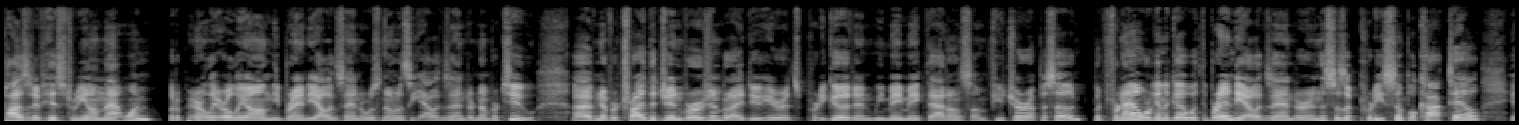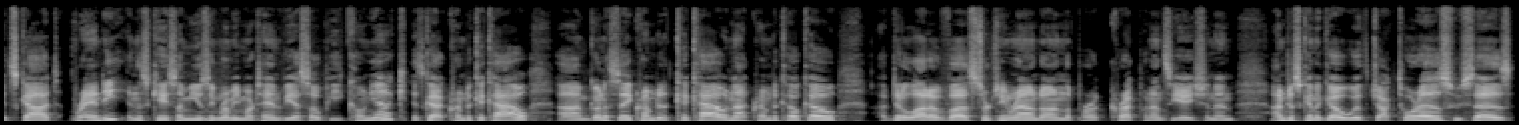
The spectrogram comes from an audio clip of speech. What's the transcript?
positive history on that one, but apparently early on the Brandy Alexander was known as the Alexander number two. I've never tried the gin version, but I do hear it's pretty good, and we may make that on some future episode. But for now, we're going to go with the Brandy Alexander, and this is a pretty simple cocktail. It's got brandy, in this case, I'm using Remy Martin VSOP cognac. It's got creme de cacao. I'm going to say creme de cacao, not creme de cocoa. I did a lot of uh, searching around on the per- correct pronunciation, and I'm just going to go with Jacques Torres, who says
